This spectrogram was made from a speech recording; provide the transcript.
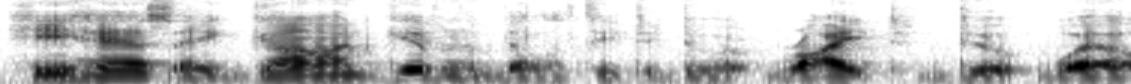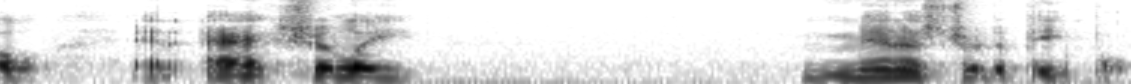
He has a God given ability to do it right, do it well, and actually minister to people.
